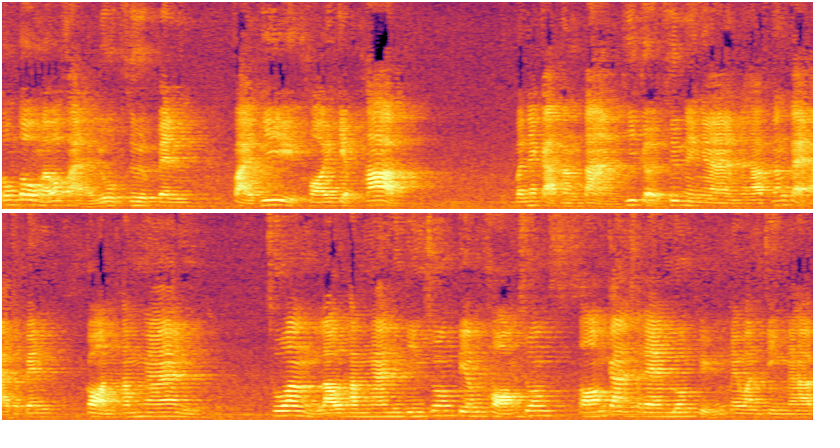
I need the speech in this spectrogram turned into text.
ตรงๆแล้วว่าฝ่ายถ่ายรูปคือเป็นฝ่ายที่คอยเก็บภาพ บรรยากาศต่างๆ ที่เกิดขึ้นในงานนะครับ ตั้งแต่อาจจะเป็นก่อนทำงาน ช่วงเราทำงานจริงๆ ช่วงเตรียมของช่วงซ้อมการแสดงรวมถึงในวันจริงนะครับ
